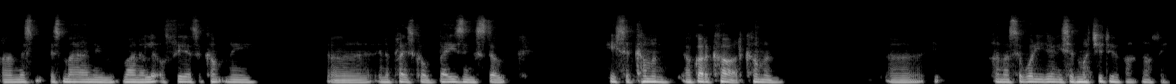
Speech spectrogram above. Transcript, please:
And this this man who ran a little theatre company uh, in a place called Basingstoke he said, "Come and I've got a card. Come and." Uh, and I said, "What are you doing?" He said, "Much ado about nothing."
